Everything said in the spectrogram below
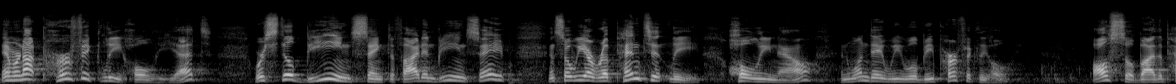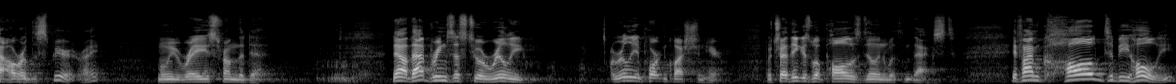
And we're not perfectly holy yet. We're still being sanctified and being saved. And so we are repentantly holy now. And one day we will be perfectly holy. Also by the power of the Spirit, right? When we raise from the dead. Now that brings us to a really, a really important question here, which I think is what Paul is dealing with next. If I'm called to be holy,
